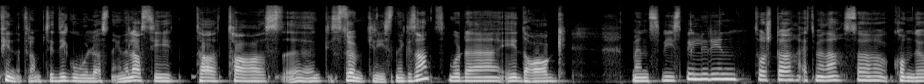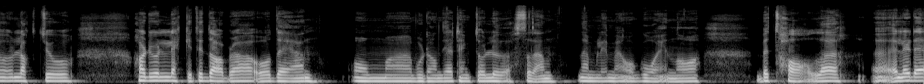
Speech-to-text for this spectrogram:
finne fram til de gode løsningene. La oss si ta, ta uh, strømkrisen, ikke sant. Hvor det i dag mens vi spiller inn torsdag ettermiddag, så kom det jo, lagt jo, har det jo lekket i Dagbladet og DN om uh, hvordan de har tenkt å løse den, nemlig med å gå inn og betale eh, Eller det,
